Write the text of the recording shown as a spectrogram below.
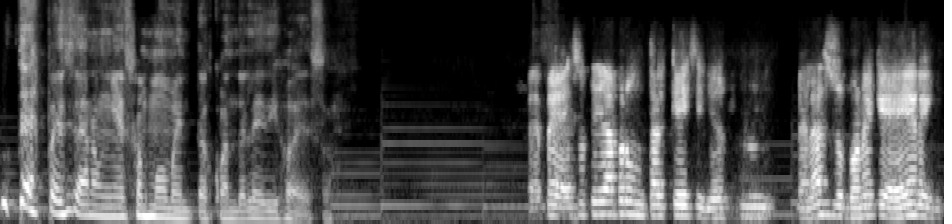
¿Ustedes pensaron en esos momentos cuando él le dijo eso? Pepe, eso te iba a preguntar, Casey. Yo, mm, ¿verdad? Se supone que Eren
